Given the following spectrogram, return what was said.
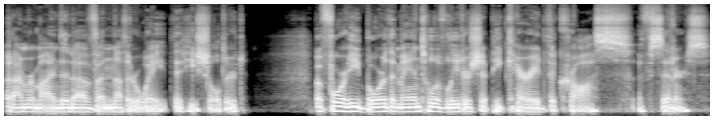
but I'm reminded of another weight that he shouldered. Before he bore the mantle of leadership, he carried the cross of sinners.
